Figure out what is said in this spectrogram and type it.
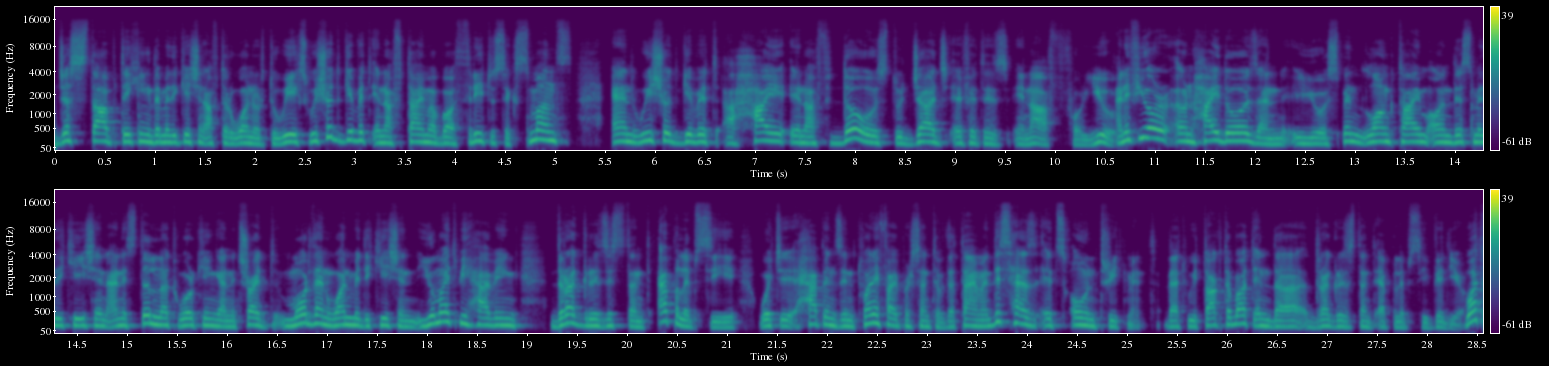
just stop taking the medication after one or two weeks. We should give it enough time, about three to six months, and we should give it a high enough dose to judge if it is enough for you. And if you are on high dose and you spend long time on this medication and it's still not working and you tried more than one medication, you might be having drug resistant epilepsy, which happens in 25% of the time. And this has its own treatment that we talked about in the drug resistant epilepsy video. What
